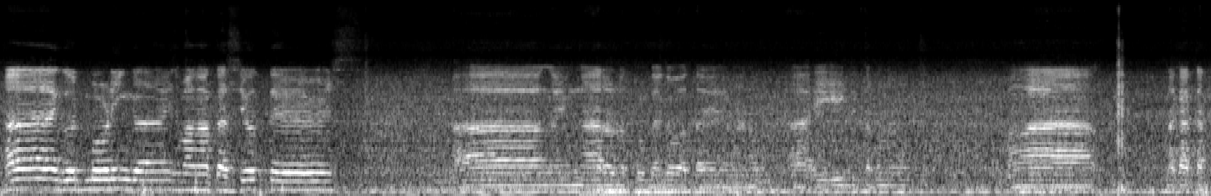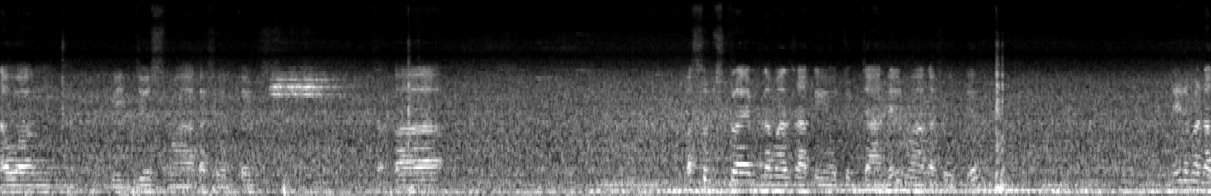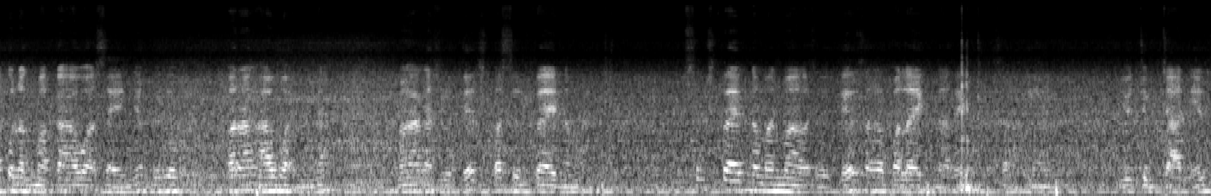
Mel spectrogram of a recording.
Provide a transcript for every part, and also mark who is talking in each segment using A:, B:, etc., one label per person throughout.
A: Ah, good morning guys, mga ka-shooters. Ah, ngayong araw na to gagawa tayo ng ano, ah, i-edit ako ng mga nakakatawang videos mga ka-shooters. Saka pa-subscribe naman sa aking YouTube channel mga ka-shooter. Hindi naman ako nagmakaawa sa inyo pero parang awa na mga ka-shooters, pa-subscribe naman. Subscribe naman mga ka-shooters, saka pa-like na rin sa aking YouTube channel.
